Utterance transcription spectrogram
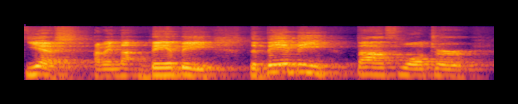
Yes, I mean that baby, the baby bathwater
